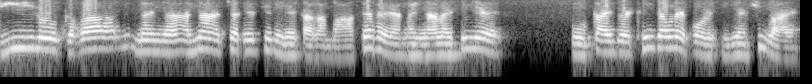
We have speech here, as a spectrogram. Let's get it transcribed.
ဒီလိုကမ္ဘာနိုင်ငံအနှံ့အချက်တည်းဖြစ်နေတဲ့ကာလမှာသက်ဆိုင်ရာနိုင်ငံလိုက်သူ့ရဲ့ဟိုကင်တွယ်ထင်းကြောင်းတဲ့ policy တွေရှိပါတယ်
